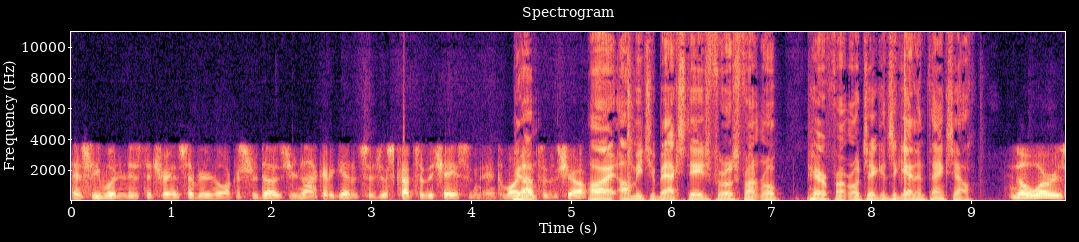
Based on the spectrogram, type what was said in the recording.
and see what it is the Trans Siberian Orchestra does. You're not going to get it. So just cut to the chase and, and come on Yep. out to the show. All right, I'll meet you backstage for those front row pair of front row tickets again, and thanks, Al. No worries.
